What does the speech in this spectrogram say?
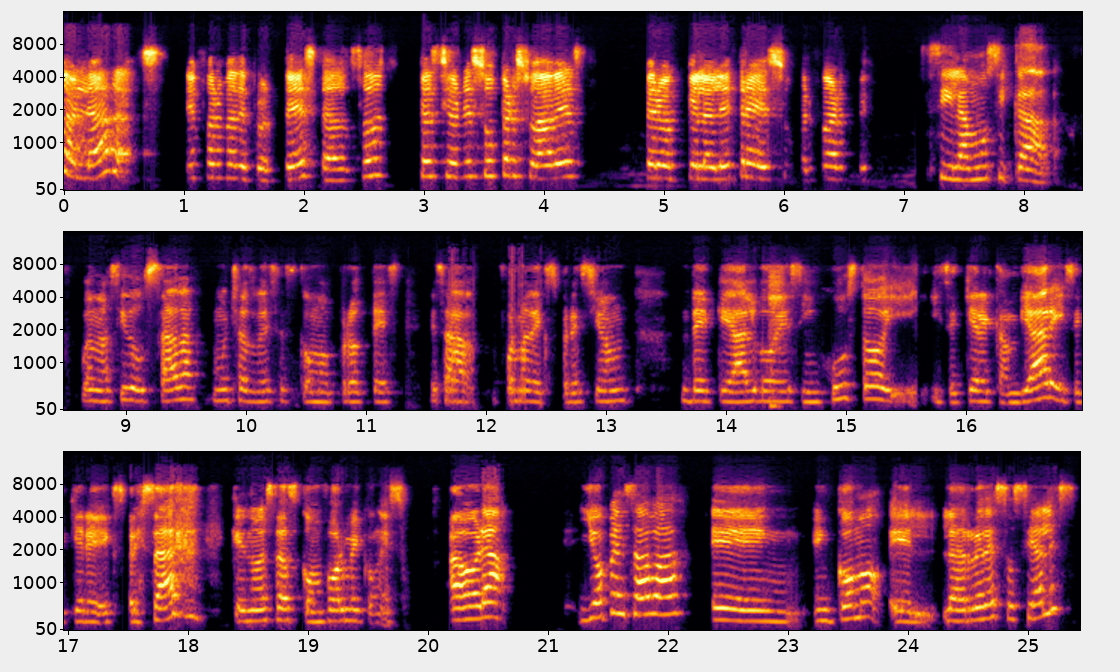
baladas en forma de protesta. Son canciones súper suaves, pero que la letra es súper fuerte. Sí, la música, bueno, ha sido usada muchas veces como protesta, esa forma de expresión de que algo es injusto y, se quiere cambiar y se quiere expresar que no estás conforme con eso. Ahora, yo pensaba en, en cómo el, las redes sociales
